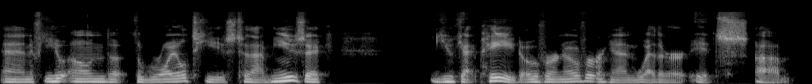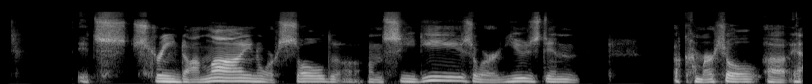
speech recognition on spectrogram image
and if you own the the royalties to that music, you get paid over and over again, whether it's um, it's streamed online or sold on CDs or used in a commercial uh,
